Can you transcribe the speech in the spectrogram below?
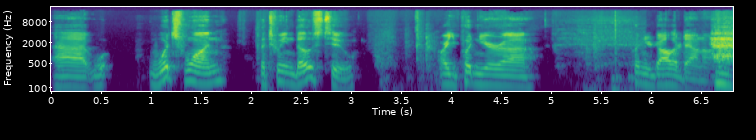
Uh, wh- which one between those two are you putting your uh, putting your dollar down on?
